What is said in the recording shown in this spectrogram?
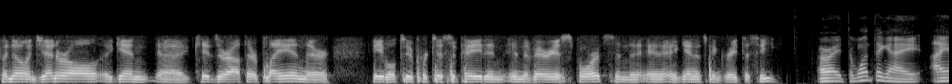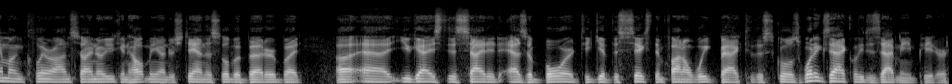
but no, in general, again, uh, kids are out there playing. They're able to participate in, in the various sports, and, and again, it's been great to see. All right, the one thing I, I am unclear on, so I know you can help me understand this a little bit better, but uh, uh, you guys decided as a board to give the sixth and final week back to the schools. What exactly does that mean, Peter?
